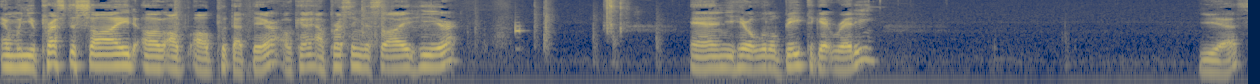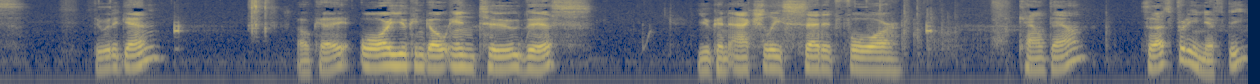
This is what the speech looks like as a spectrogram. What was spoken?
And when you press the side of, I'll, I'll put that there, okay? I'm pressing the side here. And you hear a little beat to get ready. Yes. Do it again. Okay. Or you can go into this. You can actually set it for countdown. So that's pretty nifty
